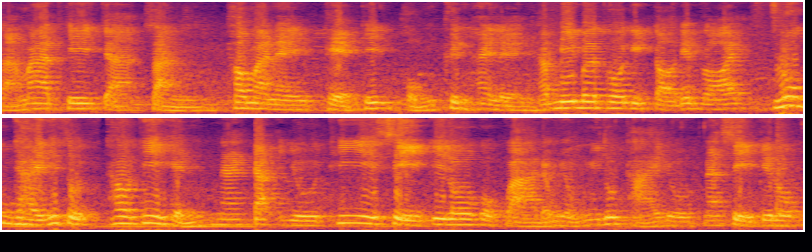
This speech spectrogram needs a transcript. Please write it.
สามารถที่จะสั่งเข้ามาในเพจที่ผมขึ้นให้เลยนะครับ มีเบอร์โทรติดต่อเรียบร้อย ลูกใหญ่ที่สุดเท่าที่เห็นนะจะอยู่ที่ 4 กิโลกว่าเดี๋ยวผมมีรูปถ่ายดูนะ4กิโลก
